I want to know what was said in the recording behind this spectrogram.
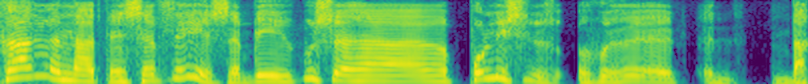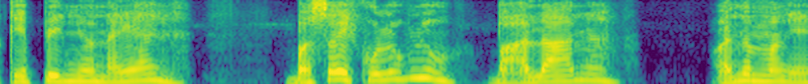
Kala natin sa face, sabihin ko sa polis, uh, bakipin nyo na yan. Basta ikulong nyo, bahala na. Ano mangi?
